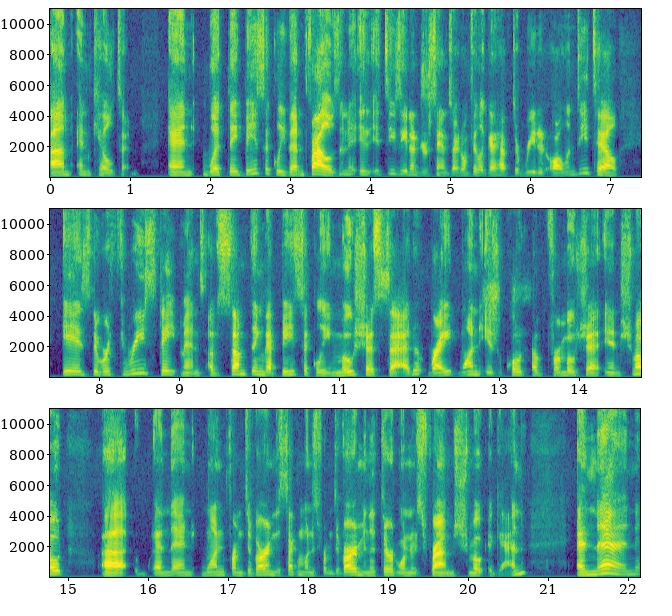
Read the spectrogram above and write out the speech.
um, and killed him. And what they basically then follows, and it, it's easy to understand, so I don't feel like I have to read it all in detail, is there were three statements of something that basically Moshe said, right? One is a quote of, from Moshe in Shemot, uh, and then one from Devarim. The second one is from Devarim, and the third one was from Shemot again. And then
